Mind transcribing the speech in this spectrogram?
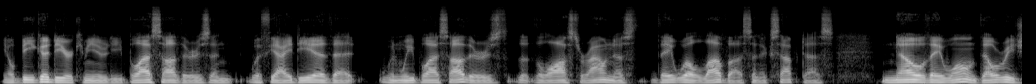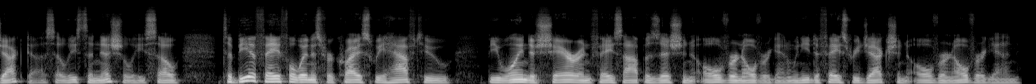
you know, be good to your community, bless others, and with the idea that when we bless others, the, the lost around us, they will love us and accept us. No, they won't. They'll reject us, at least initially. So, to be a faithful witness for Christ, we have to be willing to share and face opposition over and over again. We need to face rejection over and over again.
